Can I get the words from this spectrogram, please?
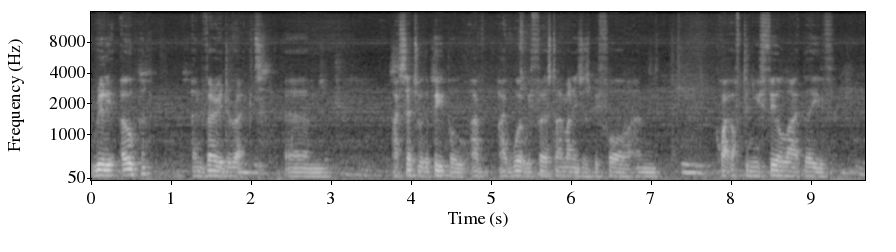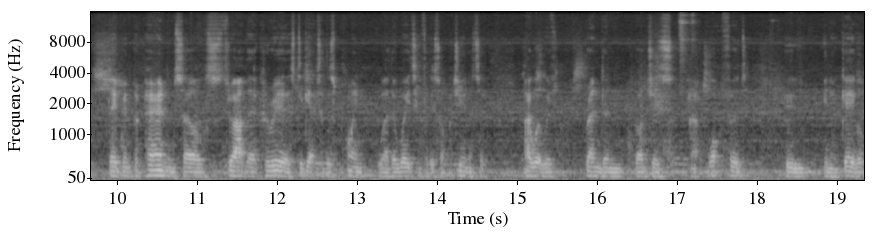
really open and very direct. Um, I've said to other people, I've, I've worked with first-time managers before, and quite often you feel like they've they've been preparing themselves throughout their careers to get to this point where they're waiting for this opportunity. I worked with Brendan Rodgers at Watford, who you know gave up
